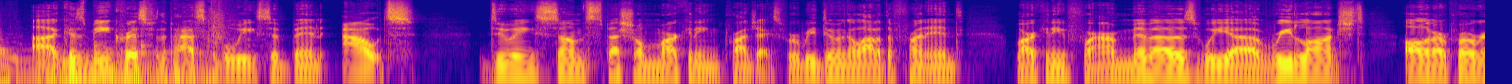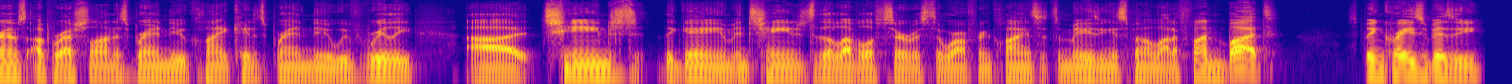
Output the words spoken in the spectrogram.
because uh, me and Chris for the past couple weeks have been out doing some special marketing projects. We're redoing a lot of the front end marketing for our memos. We uh, relaunched all of our programs. Upper Echelon is brand new. Client Kit is brand new. We've really uh, changed the game and changed the level of service that we're offering clients. It's amazing. It's been a lot of fun, but it's been crazy busy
